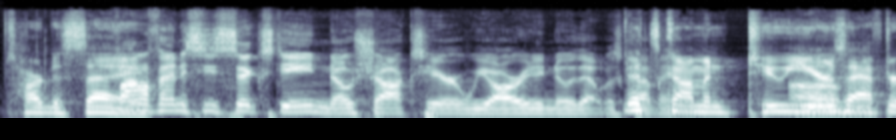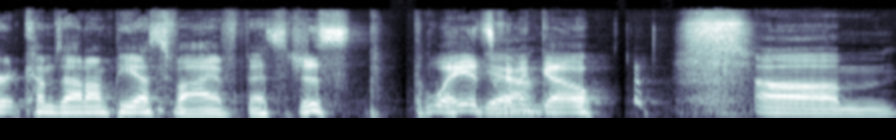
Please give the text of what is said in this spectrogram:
It's hard to say. Final Fantasy 16, no shocks here. We already knew that was coming. it's coming two years Um, after it comes out on PS5. That's just the way it's Yeah. gonna go. Um,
